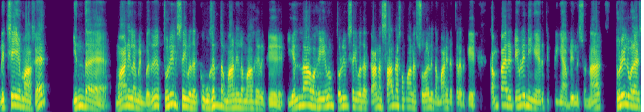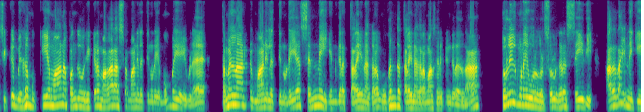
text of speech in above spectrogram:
நிச்சயமாக இந்த மாநிலம் என்பது தொழில் செய்வதற்கு உகந்த மாநிலமாக இருக்கு. எல்லா வகையிலும் தொழில் செய்வதற்கான சாதகமான சூழல் இந்த மாநிலத்துல இருக்கு. கம்பேரிட்டிவ்லி நீங்க எடுத்துக்கிட்டீங்க அப்படின்னு சொன்னா தொழில் வளர்ச்சிக்கு மிக முக்கியமான பங்கு வகிக்கிற மகாராஷ்டிரா மாநிலத்தினுடைய மும்பையை விட தமிழ்நாட்டு மாநிலத்தினுடைய சென்னை என்கிற தலைநகரம் உகந்த தலைநகரமாக இருக்குங்கிறது தான் தொழில் முனைவோர்கள் சொல்கிற செய்தி. அததான் இன்னைக்கு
